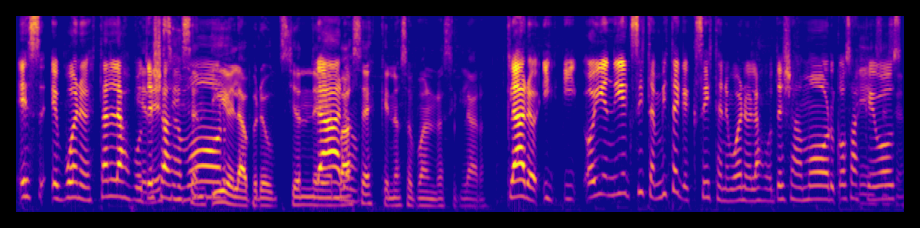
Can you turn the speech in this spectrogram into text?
es eh, bueno, están las botellas de amor. la producción de Claro. envases que no se pueden reciclar. Claro, y, y hoy en día existen, viste que existen, bueno, las botellas de amor, cosas Sí, que sí, vos sí.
